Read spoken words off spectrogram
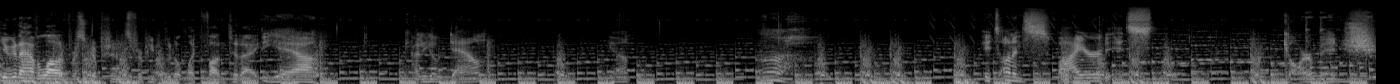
you're gonna have a lot of prescriptions for people who don't like fun today. Yeah. Can you go down? Yep. Ugh. It's uninspired. It's garbage.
